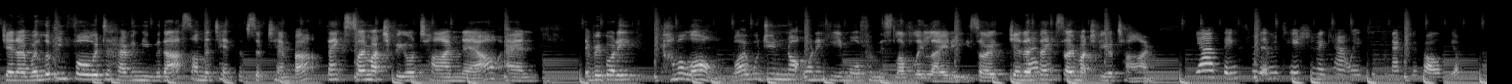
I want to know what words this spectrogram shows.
Jenna, we're looking forward to having you with us on the 10th of September. Thanks so much for your time now. And everybody, come along. Why would you not want to hear more from this lovely lady? So, Jenna, thanks so much for your time. Yeah, thanks for the invitation. I can't wait to connect with all of you.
